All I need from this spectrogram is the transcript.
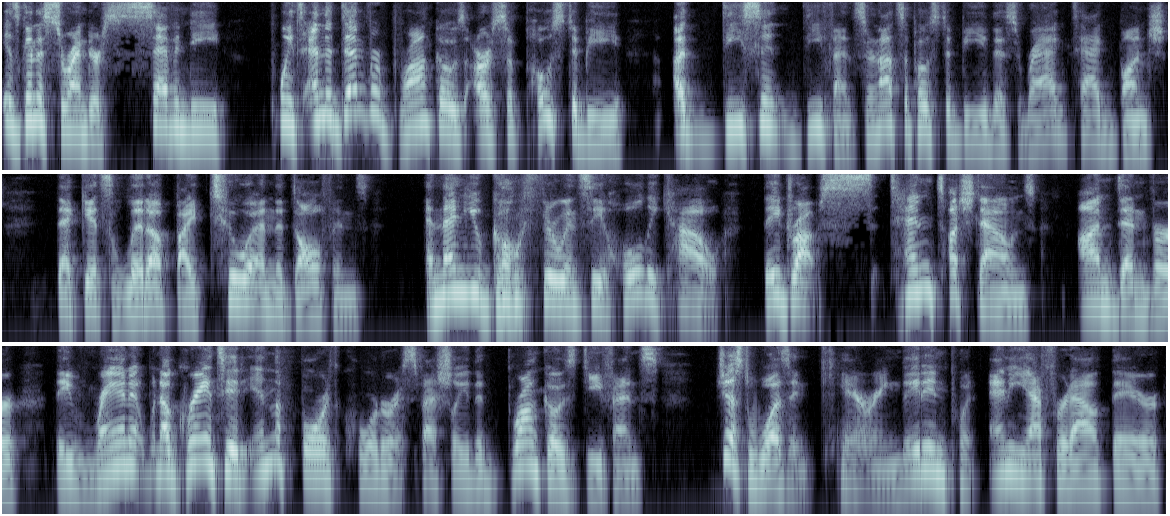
is going to surrender 70 points. And the Denver Broncos are supposed to be a decent defense. They're not supposed to be this ragtag bunch that gets lit up by Tua and the Dolphins. And then you go through and see, holy cow, they dropped 10 touchdowns on Denver. They ran it. Now, granted, in the fourth quarter, especially, the Broncos defense just wasn't caring. They didn't put any effort out there.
